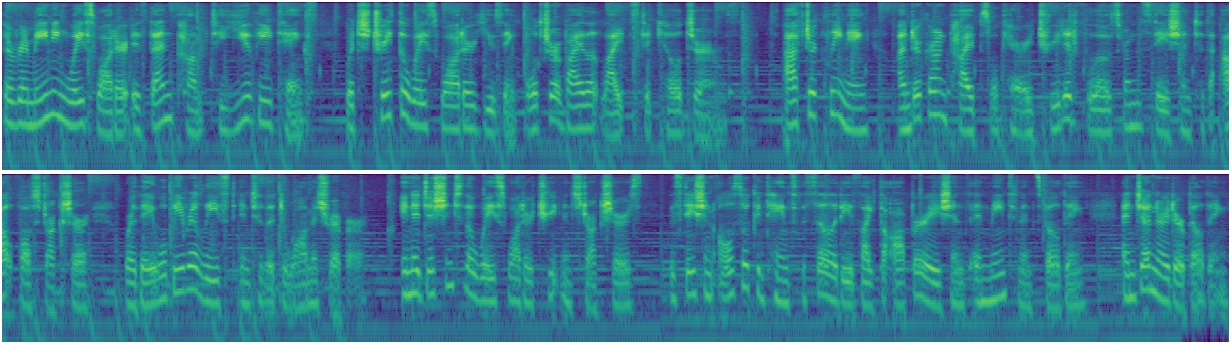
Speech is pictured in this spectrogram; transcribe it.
The remaining wastewater is then pumped to UV tanks which treat the wastewater using ultraviolet lights to kill germs. After cleaning, underground pipes will carry treated flows from the station to the outfall structure where they will be released into the Duwamish River. In addition to the wastewater treatment structures, the station also contains facilities like the operations and maintenance building and generator building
